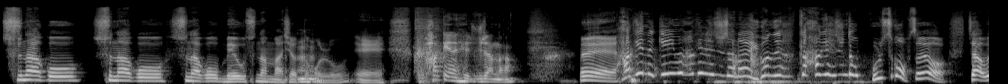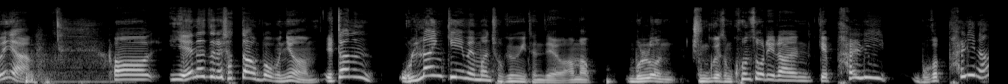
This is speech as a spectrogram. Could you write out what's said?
순하고 순하고 순하고 매우 순한 맛이었던 음. 걸로. 예. 하긴 해주잖아. 네, 하기는 게임을 하긴 해주잖아요. 이거는 하게 해준다고 볼 수가 없어요. 자, 왜냐? 어, 얘네들의 셧다운법은요, 일단은 온라인 게임에만 적용이 된대요. 아마, 물론 중국에선 콘솔이라는 게 팔리, 뭐가 팔리나?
